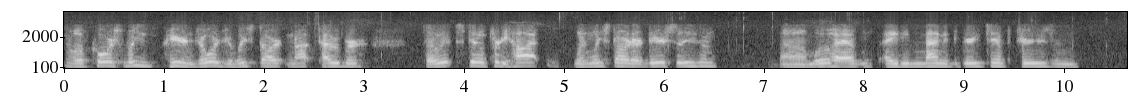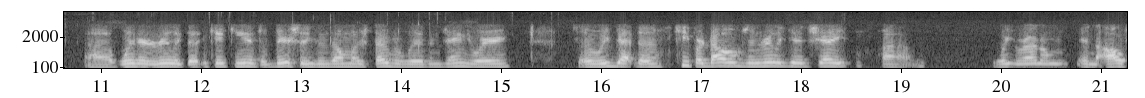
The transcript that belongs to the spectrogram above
well, of course, we here in Georgia, we start in October, so it's still pretty hot when we start our deer season. Um, we'll have 80 to 90 degree temperatures, and uh, winter really doesn't kick in until deer season's almost over with in January. So we've got to keep our dogs in really good shape. Um, we run them in the off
